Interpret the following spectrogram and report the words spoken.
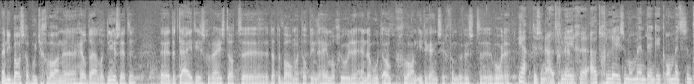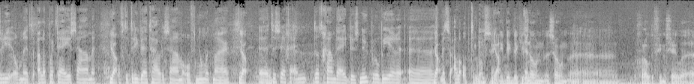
En die boodschap moet je gewoon eh, heel duidelijk neerzetten. Eh, de tijd is geweest dat, eh, dat de bomen tot in de hemel groeiden. En daar moet ook gewoon iedereen zich van bewust eh, worden. Ja, het is een uitgelegen, uitgelezen moment, denk ik... om met z'n drie, om met alle partijen samen... Ja. of de drie wethouders samen, of noem het maar... Ja. eh, te zeggen. En dat gaan wij dus nu proberen eh, Ja. met z'n allen op te lossen. Ik denk dat je zo'n zo'n eh, eh, eh, grote financiële eh,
